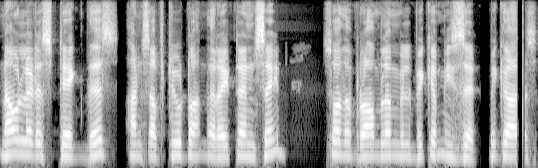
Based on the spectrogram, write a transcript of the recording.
Now let us take this and substitute on the right hand side. So the problem will become z because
